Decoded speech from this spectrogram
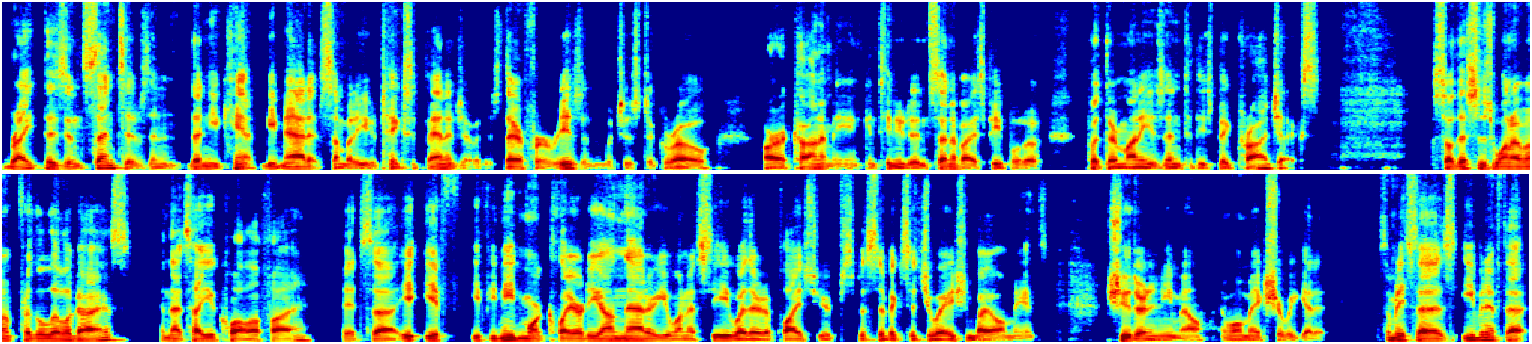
write these incentives, and then you can't be mad at somebody who takes advantage of it. It's there for a reason, which is to grow our economy and continue to incentivize people to put their monies into these big projects. So this is one of them for the little guys, and that's how you qualify. It's uh, if if you need more clarity on that, or you want to see whether it applies to your specific situation, by all means, shoot it an email, and we'll make sure we get it. Somebody says even if that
